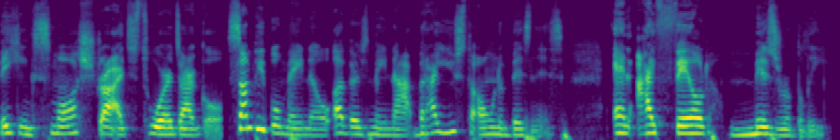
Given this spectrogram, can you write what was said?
making small strides towards our goal. Some people may know, others may not, but I used to own a business and I failed miserably.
